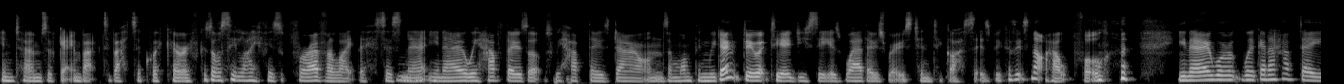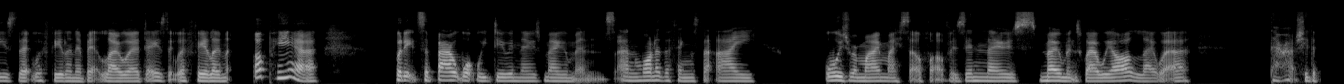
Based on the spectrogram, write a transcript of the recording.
in terms of getting back to better quicker if because obviously life is forever like this isn't it? Mhm. you know we have those ups we have those downs and one thing we don't do at TAGC is wear those rose tinted glasses because it's not helpful. You know we're we're going to have days that we're feeling a bit lower days that we're feeling up here but it's about what we do in those moments. And one of the things that I always remind myself of is in those moments where we are lower they're actually the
